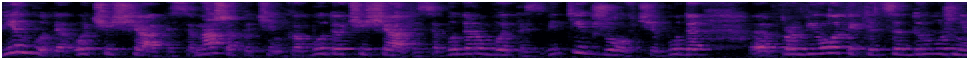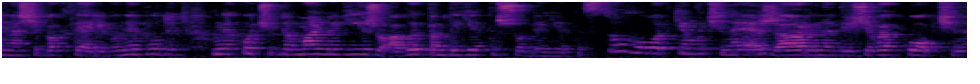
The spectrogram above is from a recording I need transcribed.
Він буде очищатися, наша печінка буде очищатися, буде робитись відтік жовчі, буде е, пробіотики, це дружні наші бактерії. Вони будуть, вони хочуть нормальну їжу, а ви там даєте що даєте? Солодке, мучне, жарне, дріжджове, копчене.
